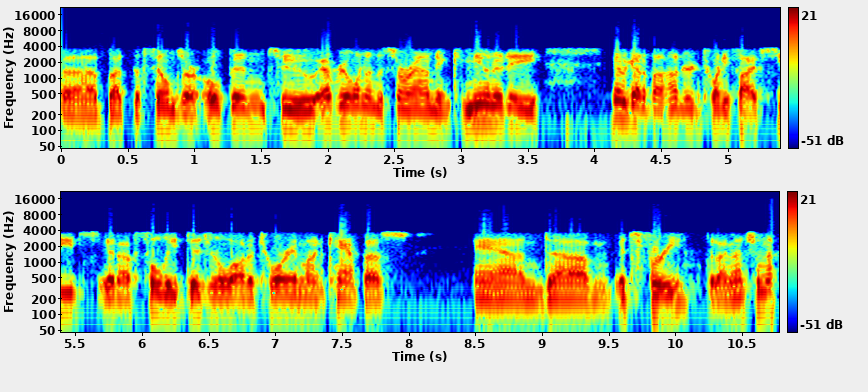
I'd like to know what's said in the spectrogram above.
uh, but the films are open to everyone in the surrounding community. You know, we got about 125 seats in a fully digital auditorium on campus, and um, it's free. Did I mention that?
